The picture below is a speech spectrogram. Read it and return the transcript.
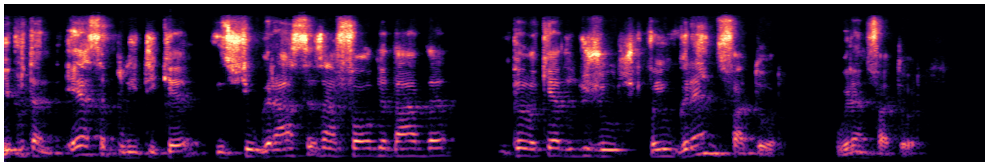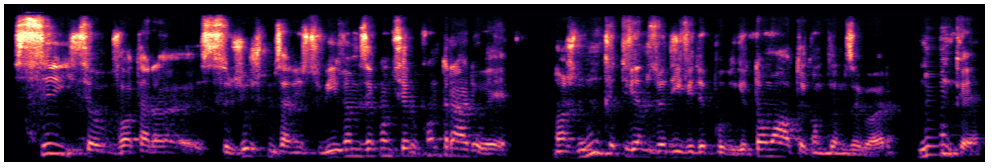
E, portanto, essa política existiu graças à folga dada pela queda dos juros, que foi o grande fator, o grande fator. Se isso voltar a, se os juros começarem a subir, vamos acontecer o contrário, é, nós nunca tivemos uma dívida pública tão alta como temos agora, nunca.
